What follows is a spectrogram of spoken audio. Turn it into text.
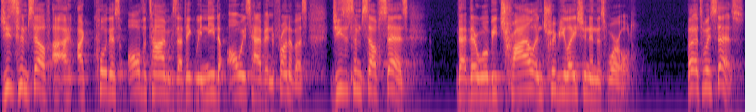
Jesus himself, I, I, quote this all the time because I think we need to always have it in front of us. Jesus himself says that there will be trial and tribulation in this world. That's what he says.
